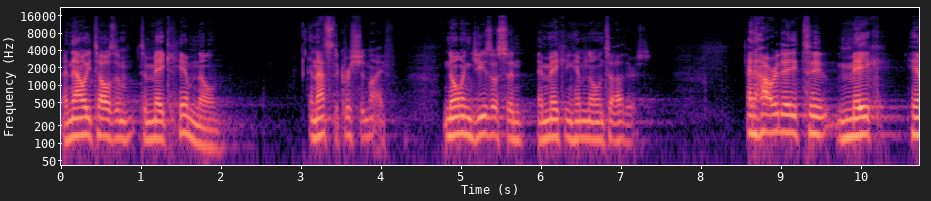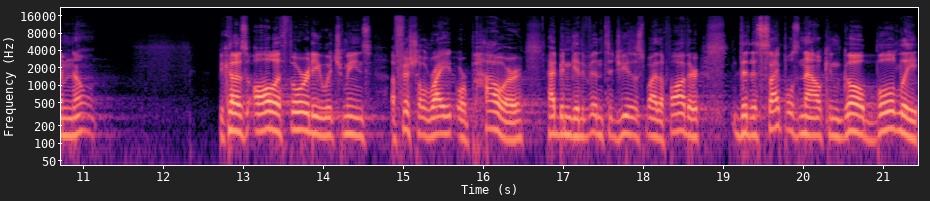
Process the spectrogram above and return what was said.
And now He tells them to make Him known. And that's the Christian life knowing Jesus and, and making him known to others. And how are they to make him known? Because all authority, which means official right or power, had been given to Jesus by the Father, the disciples now can go boldly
